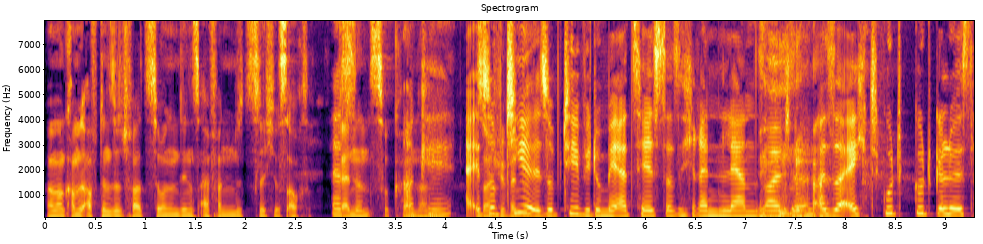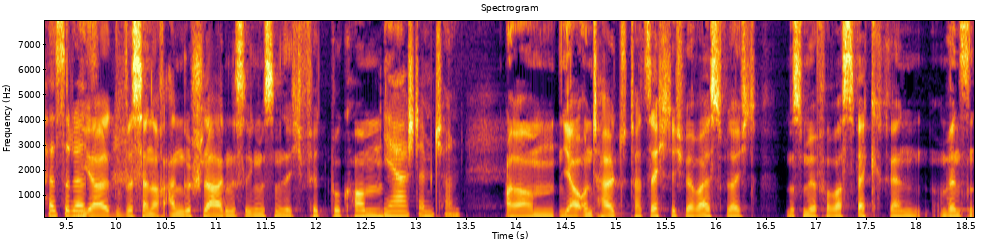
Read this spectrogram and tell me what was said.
Weil man kommt oft in Situationen, in denen es einfach nützlich ist, auch Das- rennen zu können. Okay, äh, Zum Beispiel, wenn subtil, du- subtil, wie du mir erzählst, dass ich rennen lernen sollte. also echt gut, gut gelöst hast du das. Ja, du bist ja noch angeschlagen, deswegen müssen wir dich fit bekommen. Ja, stimmt schon. Ähm, ja, und halt tatsächlich, wer weiß, vielleicht müssen wir vor was wegrennen. Und wenn es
